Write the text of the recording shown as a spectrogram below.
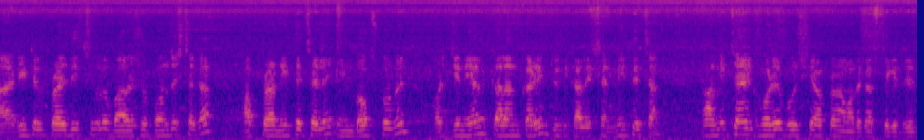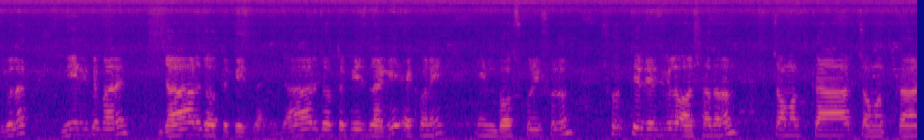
আর রিটেল প্রাইস দিচ্ছি হলো বারোশো পঞ্চাশ টাকা। আপনারা নিতে চাইলে ইনবক্স করবেন অরিজিনাল কালামকারী যদি কালেকশন নিতে চান। আমি চাই ঘরে বসে আপনারা আমাদের কাছ থেকে ড্রেসগুলো নিয়ে নিতে পারেন। যার যত পিস লাগে, যার যত পিস লাগে, এখনই ইনবক্স করে ফেলুন। সত্যি ড্রেসগুলো অসাধারণ। চমৎকার চমৎকার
